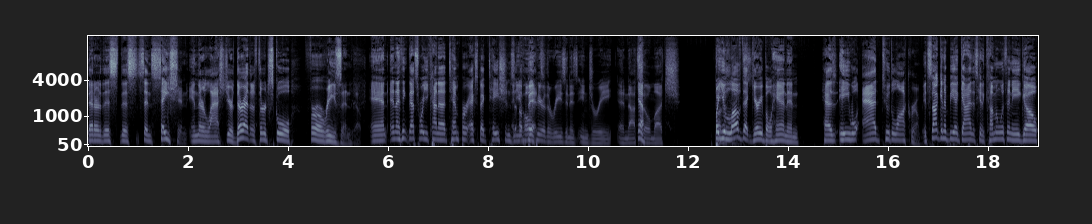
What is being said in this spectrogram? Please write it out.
that are this, this sensation in their last year. They're at their third school for a reason. Yep. And, and I think that's where you kind of temper expectations And you hope bit. here the reason is injury and not Yeah. so much. But you other love things. that Gerry Bohanon has he will add to the locker room. It's not going to be a guy that's going to come in with an ego.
